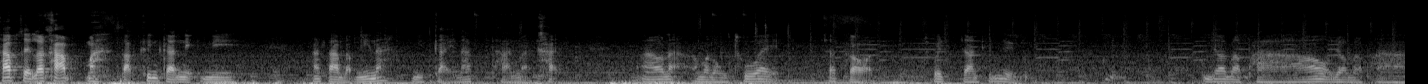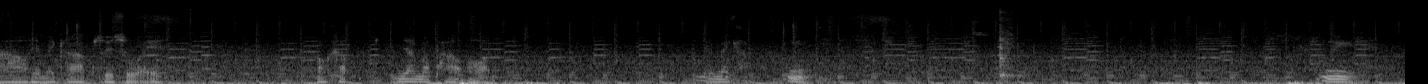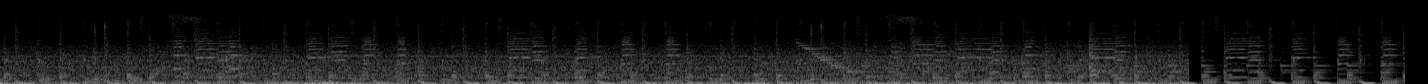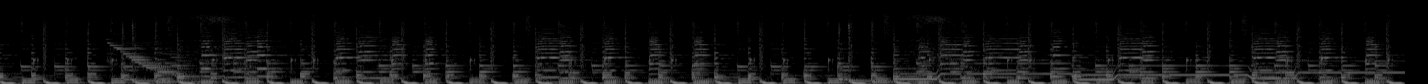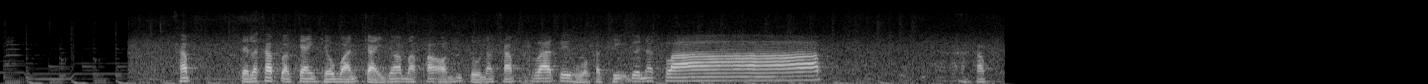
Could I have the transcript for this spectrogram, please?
ครับเสร็จแล้วครับ มาตักขึ้นกันนี่มีหน้าตาแบบนี้นะ มีไก่นะทานมาไข่ เอาละเอามาลงถ้วยชักก่อนถ้วยจานที่หนึ่ง ยอดมะพร้าวยอดมะพร้าวเห็นไหมครับ สวยๆเอาครับยอดมะพร้าวอ่อนเห็นไหมครับอืมนี่ ครับเสร็จแล้วครับกับแกงเขียวหวานไก่ยอดมะพร้าวอ่อนที่สุดนะครับ ราดด้วยหัวกะทิด้วยนะครับ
